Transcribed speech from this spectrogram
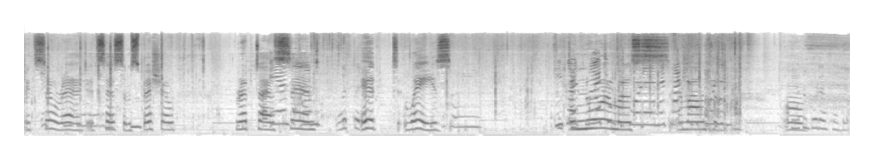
It's so red. It says some special reptile sand. Um, lift it up. It weighs You guys, my turn to enormous pour it in. It's my turn to amount of. Of can put it in for a bit.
